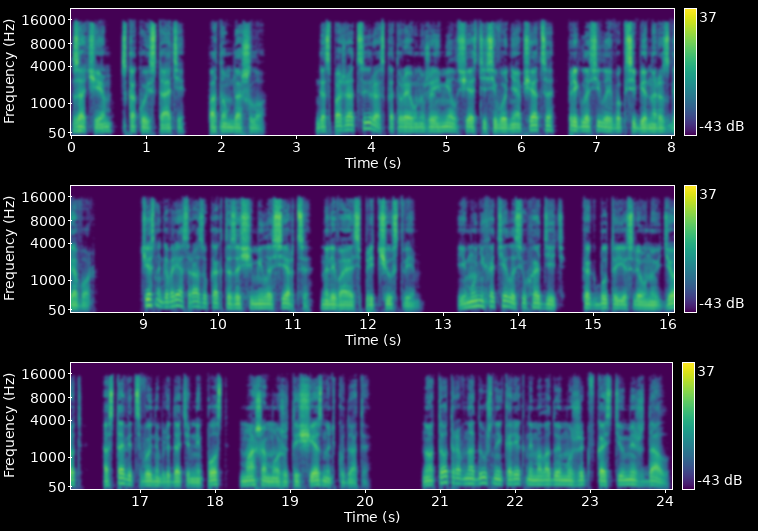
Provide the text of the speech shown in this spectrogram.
зачем, с какой стати. Потом дошло. Госпожа Цира, с которой он уже имел счастье сегодня общаться, пригласила его к себе на разговор. Честно говоря, сразу как-то защемило сердце, наливаясь предчувствием. Ему не хотелось уходить, как будто если он уйдет, оставит свой наблюдательный пост, Маша может исчезнуть куда-то. Но тот равнодушный и корректный молодой мужик в костюме ждал.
